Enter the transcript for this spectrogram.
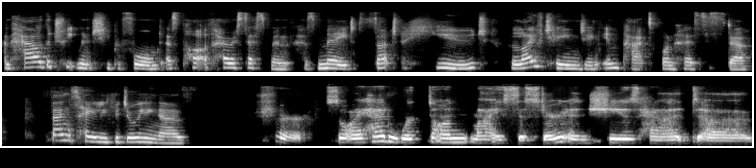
and how the treatment she performed as part of her assessment has made such a huge, life changing impact on her sister. Thanks, Hayley, for joining us. Sure. So I had worked on my sister, and she has had uh,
